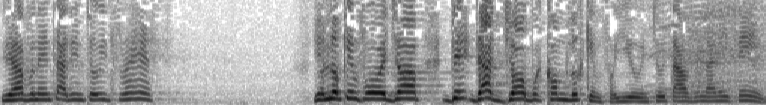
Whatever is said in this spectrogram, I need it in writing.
You haven't entered into His rest. You're looking for a job, that job will come looking for you in 2018.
